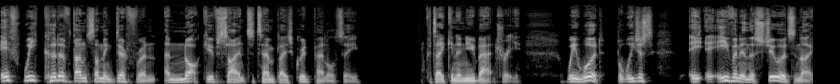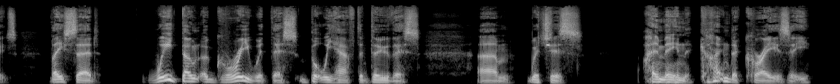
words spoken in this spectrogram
if we could have done something different and not give Sainz a 10 place grid penalty for taking a new battery, we would. But we just, even in the steward's notes, they said, we don't agree with this, but we have to do this um, which is, I mean, kind of crazy.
